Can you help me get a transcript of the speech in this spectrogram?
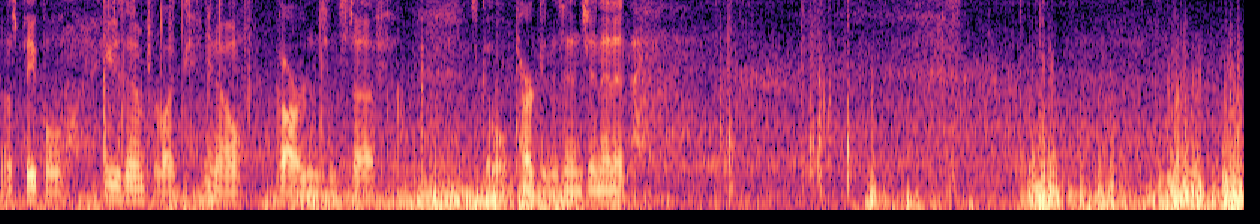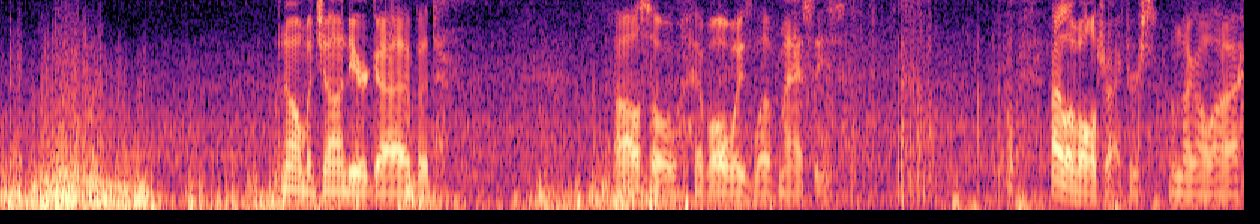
Those people use them for like, you know, gardens and stuff. It's got a little Perkins engine in it. I know I'm a John Deere guy, but I also have always loved Masseys. I love all tractors, I'm not gonna lie.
